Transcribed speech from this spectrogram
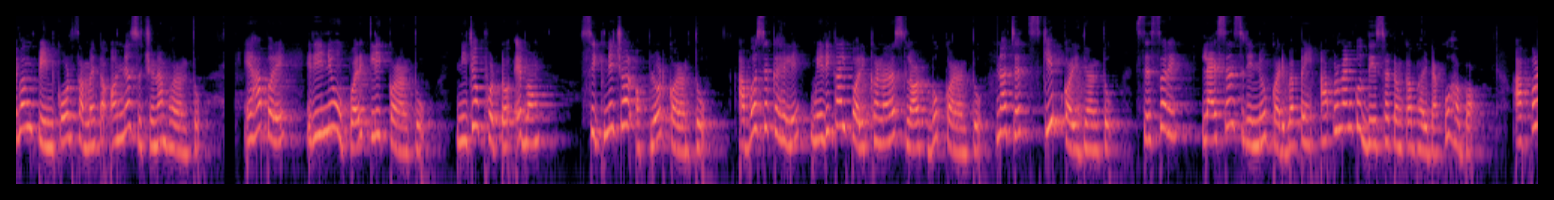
ଏବଂ ପିନ୍କୋଡ଼୍ ସମେତ ଅନ୍ୟ ସୂଚନା ଭରନ୍ତୁ। ଏହାପରେ ରିନ୍ୟୁ ଉପରେ କ୍ଲିକ୍ କରନ୍ତୁ। ନିଜ ଫଟୋ ଏବଂ ସିଗ୍ନେଚର ଅପଲୋଡ଼ କରନ୍ତୁ। ଆବଶ୍ୟକ ହେଲେ ମେଡ଼ିକାଲ ପରୀକ୍ଷଣର ସ୍ଲଟ୍ ବୁକ୍ କରନ୍ତୁ। ନଚେତ୍ ସ୍କିପ୍ କରିଦିଅନ୍ତୁ। ଶେଷରେ ଲାଇସେନ୍ସ ରିନ୍ୟୁ କରିବା ପାଇଁ ଆପଣମାନଙ୍କୁ ଦୁଇଶହ ଟଙ୍କା ଭରିବାକୁ ହେବ। ଆପଣ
